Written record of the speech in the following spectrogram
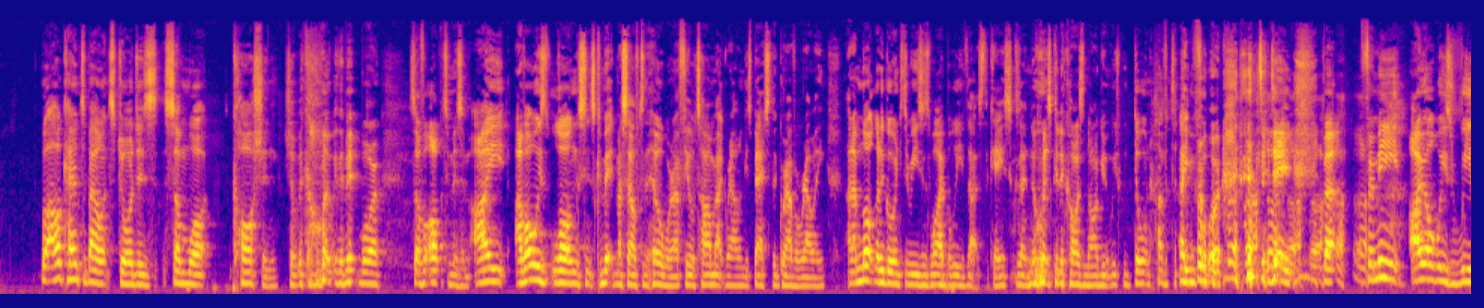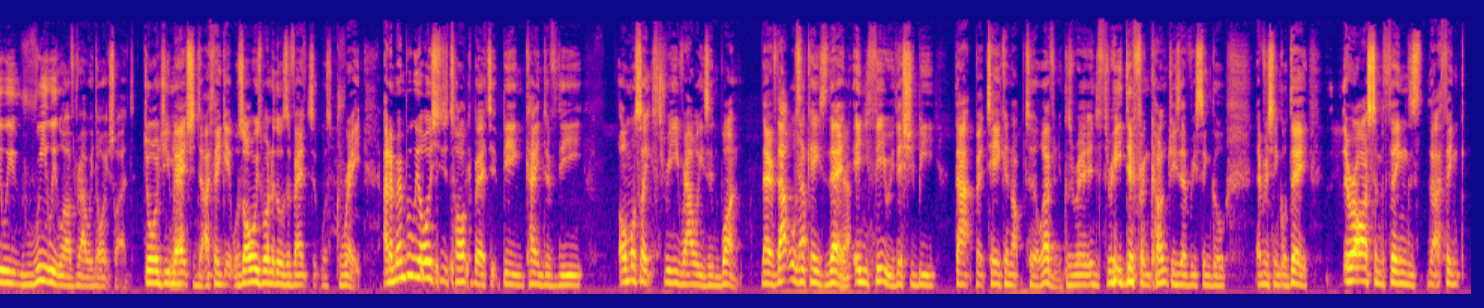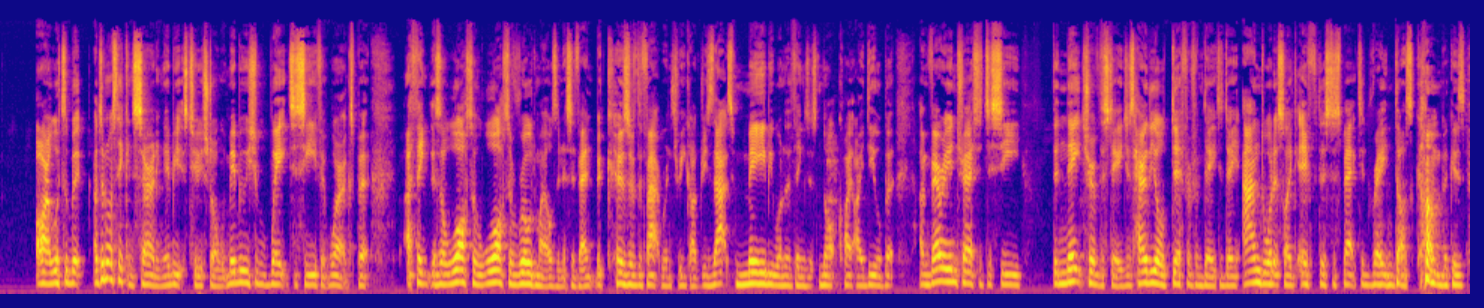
Well, I'll counterbalance George's somewhat caution, shall we call it, with a bit more sort of optimism. I, I've always long since committed myself to the hill where I feel tarmac rallying is better than gravel rallying. And I'm not going to go into the reasons why I believe that's the case, because I know it's going to cause an argument which we don't have time for today. But for me, I always really, really loved Rally Deutschland. George, you mentioned it. I think it was always one of those events that was great. And I remember we always used to talk about it being kind of the almost like three rallies in one. Now, if that was the case then, in theory, this should be that but taken up to 11 because we're in three different countries every single every single day. There are some things that i think are a little bit i don't want to say concerning maybe it's too strong maybe we should wait to see if it works but i think there's a lot of lot of road miles in this event because of the fact we're in three countries. That's maybe one of the things that's not quite ideal but i'm very interested to see the nature of the stages, how they all differ from day to day, and what it's like if the suspected rain does come, because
